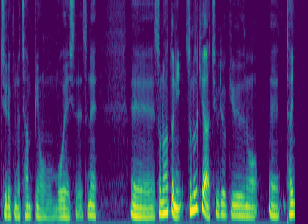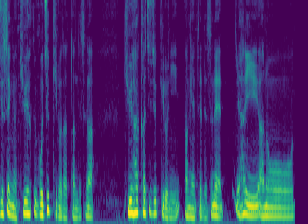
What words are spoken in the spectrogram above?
中量級のチャンピオンを防衛してですね、えー、その後にその時は中量級の、えー、体重制限が950キロだったんですが980キロに上げてですねやはりあの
